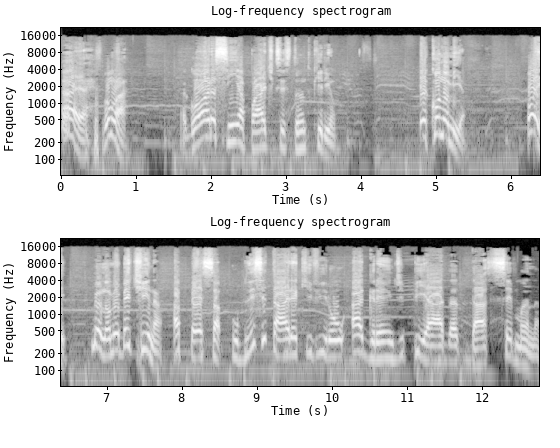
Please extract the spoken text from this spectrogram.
Ah, é. Vamos lá. Agora sim a parte que vocês tanto queriam. Economia. Oi, meu nome é Betina, a peça publicitária que virou a grande piada da semana.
